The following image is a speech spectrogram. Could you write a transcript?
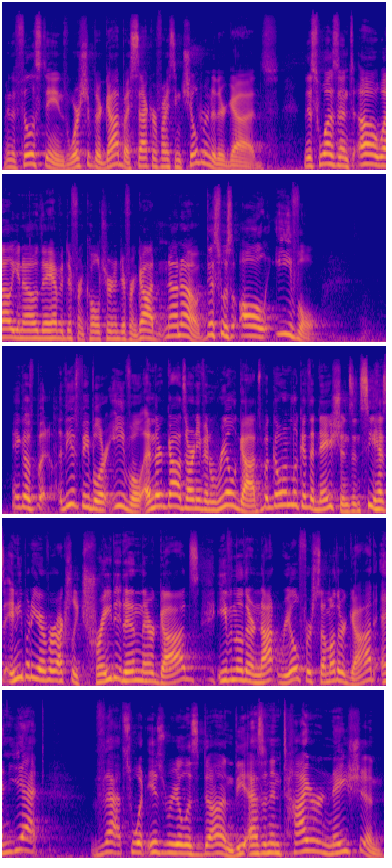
I mean, the Philistines worshiped their God by sacrificing children to their gods. This wasn't, oh, well, you know, they have a different culture and a different God. No, no. This was all evil he goes, But these people are evil, and their gods aren't even real gods. But go and look at the nations and see has anybody ever actually traded in their gods, even though they're not real, for some other God? And yet, that's what Israel has done the, as an entire nation.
